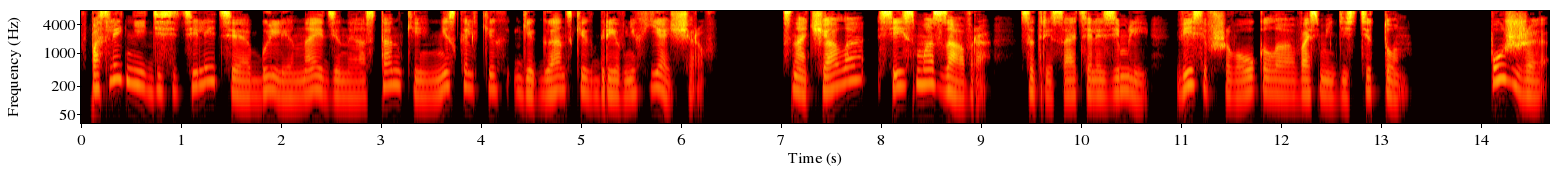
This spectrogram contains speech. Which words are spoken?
В последние десятилетия были найдены останки нескольких гигантских древних ящеров. Сначала сейсмозавра, сотрясателя Земли, весившего около 80 тонн. Позже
